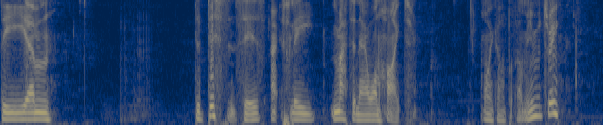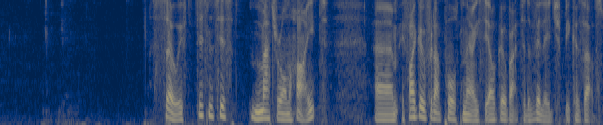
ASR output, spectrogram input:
The um, the distances actually matter now on height. Why can't I put that in my inventory? So if the distances matter on height, um, if I go for that portal now, you see I'll go back to the village because that's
